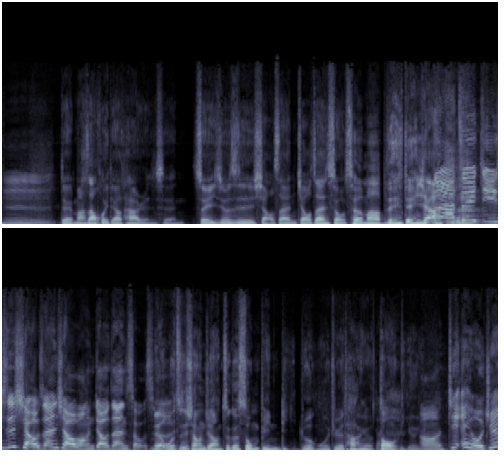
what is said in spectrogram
嗯，对，马上毁掉他的人生，所以就是小三交战手册吗？不 对，等一下，对啊，这一集是小三小王交战手册。没有，我只是想讲这个松饼理论，我觉得它很有道理而已。哦，今哎，我觉得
